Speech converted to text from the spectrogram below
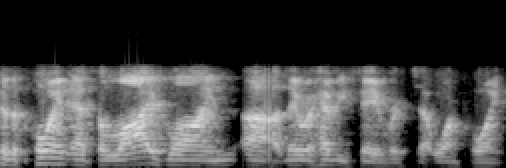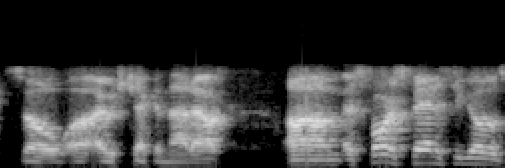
to the point at the live line, uh, they were heavy favorites at one point. So uh, I was checking that out. Um, as far as fantasy goes,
